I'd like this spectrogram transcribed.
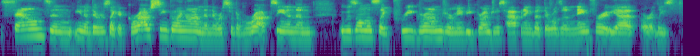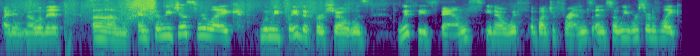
sounds, and you know there was like a garage scene going on, and then there was sort of a rock scene, and then it was almost like pre-grunge or maybe grunge was happening but there wasn't a name for it yet or at least i didn't know of it. Um, and so we just were like when we played the first show it was with these bands you know with a bunch of friends. And so we were sort of like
